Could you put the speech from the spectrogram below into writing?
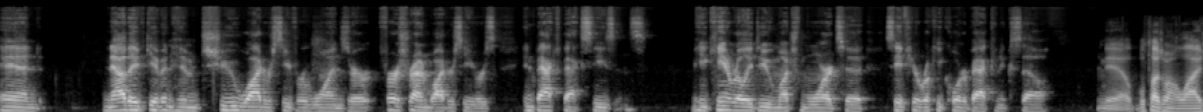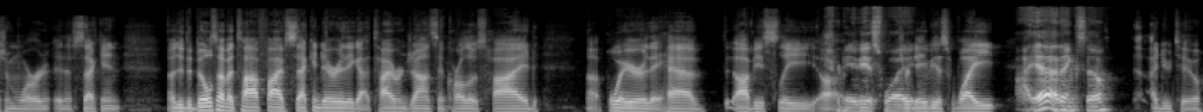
And now they've given him two wide receiver ones or first round wide receivers in back to back seasons. I mean, you can't really do much more to see if your rookie quarterback can excel. Yeah, we'll touch on Elijah more in a second. Uh, do the Bills have a top five secondary? They got Taron Johnson, Carlos Hyde, uh, Poyer. They have obviously uh, Tre'Davious White. Tre'Davious White. Uh, yeah, I think so. I do too.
